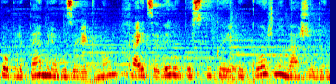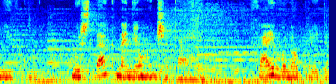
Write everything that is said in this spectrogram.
Попри темряву за вікном, хай це диво постукає у кожну нашу домівку. Ми ж так на нього чекаємо. Хай воно прийде.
